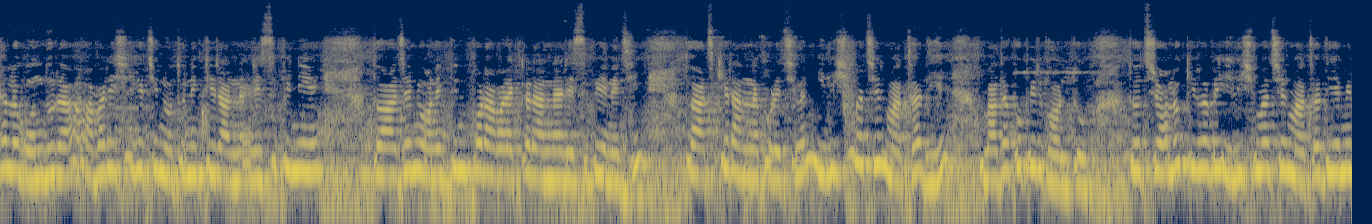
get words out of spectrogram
হ্যালো বন্ধুরা, আবার এসে গেছি নতুন একটি রান্নার রেসিপি নিয়ে। তো আজ আমি অনেক দিন পর আবার একটা রান্নার রেসিপি এনেছি। তো আজকে রান্না করেছিলাম ইলিশ মাছের মাথা দিয়ে বাঁধাকপির ঘন্ট। তো চলো কীভাবে ইলিশ মাছের মাথা দিয়ে আমি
